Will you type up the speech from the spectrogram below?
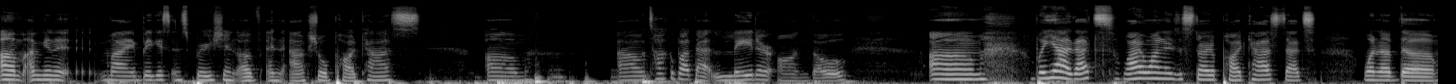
um I'm going to my biggest inspiration of an actual podcast. Um I'll talk about that later on though. Um but yeah, that's why I wanted to start a podcast. That's one of the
